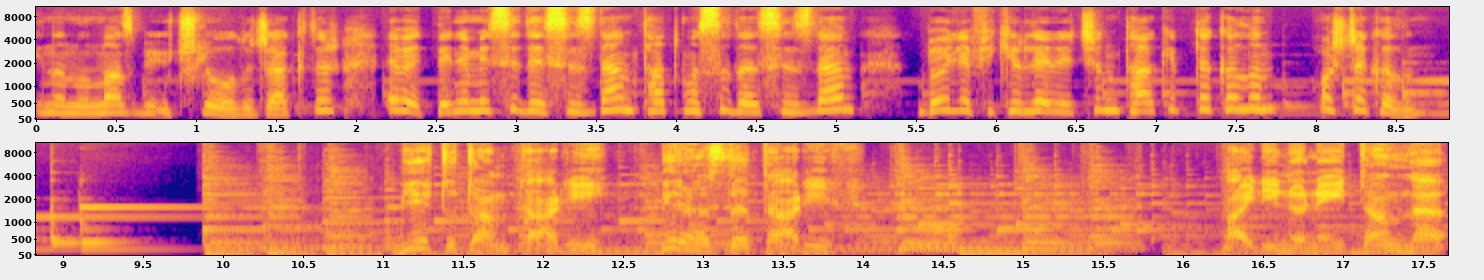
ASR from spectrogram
inanılmaz bir üçlü olacaktır. Evet denemesi de sizden, tatması da sizden. Böyle fikirler için takipte kalın. Hoşça kalın. Bir tutam tarih, biraz da tarif. Aydın Öneytan'la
